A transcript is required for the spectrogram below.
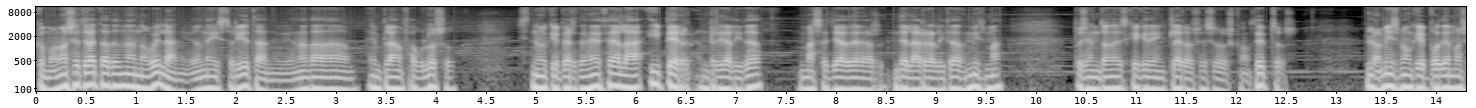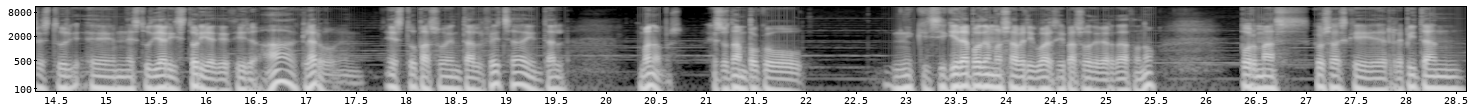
como no se trata de una novela, ni de una historieta, ni de nada en plan fabuloso, sino que pertenece a la hiperrealidad, más allá de la, realidad misma, pues entonces que queden claros esos conceptos. Lo mismo que podemos eh, estudiar historia y decir, ah, claro, esto pasó en tal fecha y en tal... Bueno, pues eso tampoco ni siquiera podemos averiguar si pasó de verdad o no por más cosas que repitan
